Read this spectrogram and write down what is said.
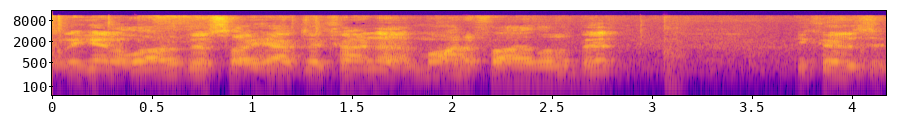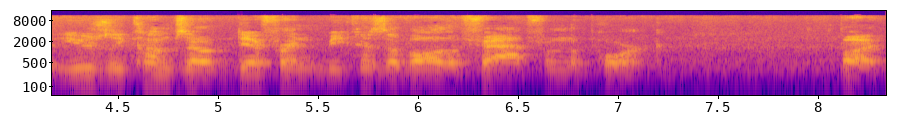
And again, a lot of this I have to kind of modify a little bit because it usually comes out different because of all the fat from the pork. But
